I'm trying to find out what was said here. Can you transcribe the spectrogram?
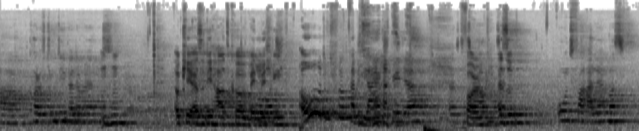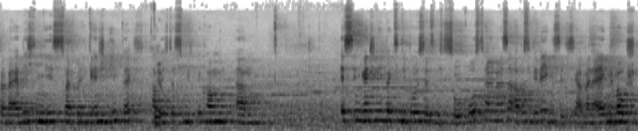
Uh, Call of Duty, Valorant. Mhm. Okay, also die Hardcore-männlichen. Oh, du schon. Habe ich lange gespielt, ja. Voll. Also und vor allem, was bei weiblichen ist, zum Beispiel in Genshin Impact, habe ja. ich das mitbekommen. Ähm, es, in Genshin Impact sind die Brüste jetzt nicht so groß teilweise, aber sie bewegen sich. Sie haben eine eigene Motion.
